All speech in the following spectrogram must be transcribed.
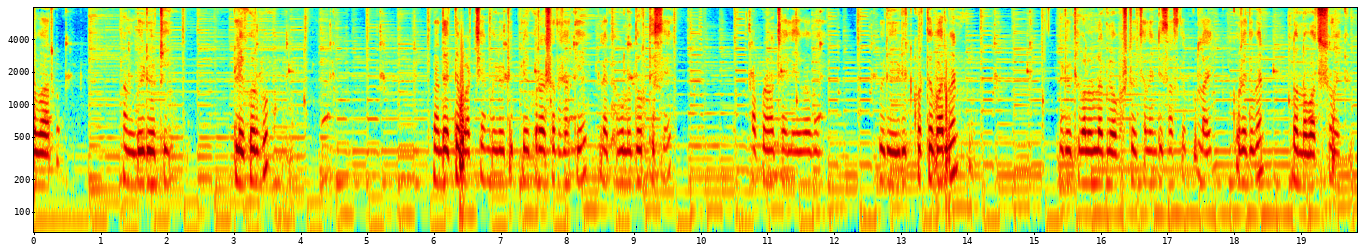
এবার আমি ভিডিওটি প্লে করব। দেখতে পাচ্ছেন ভিডিওটি প্লে করার সাথে সাথে লেখাগুলো ধরতেছে। আপনারা চাইলে এভাবে ভিডিও এডিট করতে পারবেন। ভিডিওটি ভালো লাগলে অবশ্যই চ্যানেলটি সাবস্ক্রাইব লাইক করে দেবেন। ধন্যবাদ সবাইকে।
